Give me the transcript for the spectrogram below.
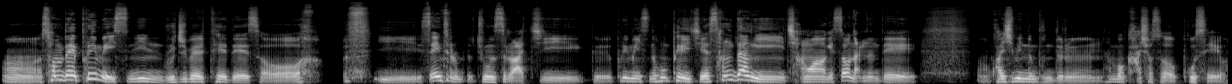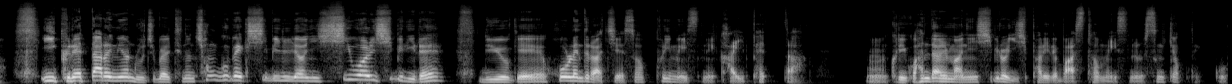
어, 선배 프리메이슨인 루즈벨트에 대해서 이 세인트 존스 라치 그 프리메이슨 홈페이지에 상당히 장황하게 써놨는데 어, 관심 있는 분들은 한번 가셔서 보세요. 이 글에 따르면 루즈벨트는 1911년 10월 11일에 뉴욕의 홀랜드 라치에서 프리메이슨에 가입했다. 어, 그리고 한 달 만인 11월 28일에 마스터 메이슨으로 승격됐고.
